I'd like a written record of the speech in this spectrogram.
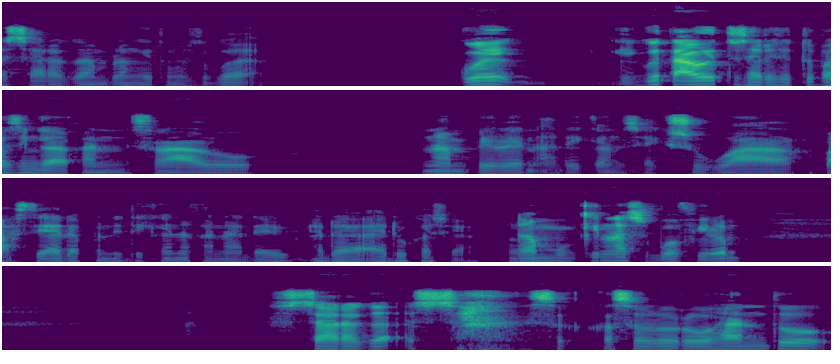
secara gamblang gitu maksud gue gue gue tahu itu series itu pasti nggak akan selalu nampilin adegan seksual pasti ada pendidikannya kan ada ada edukasi nggak mungkin lah sebuah film secara gak keseluruhan tuh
